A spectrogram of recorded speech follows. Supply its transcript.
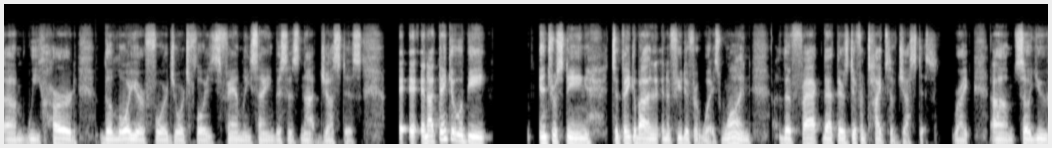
um, we heard the lawyer for George Floyd's family saying this is not justice. And I think it would be interesting to think about it in a few different ways. One, the fact that there's different types of justice right? Um, so you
